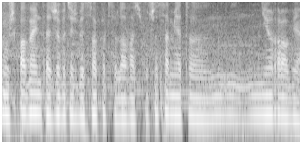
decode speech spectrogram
Muszę pamiętać, żeby też wysoko celować, bo czasami ja to nie robię.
